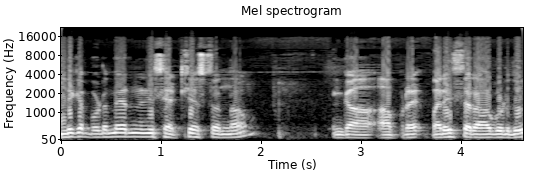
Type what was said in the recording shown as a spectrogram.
అందుకే బుడమేరుని సెట్ చేస్తున్నాం. ఇంకా ఆ పరిస్థితి రాకూడదు.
